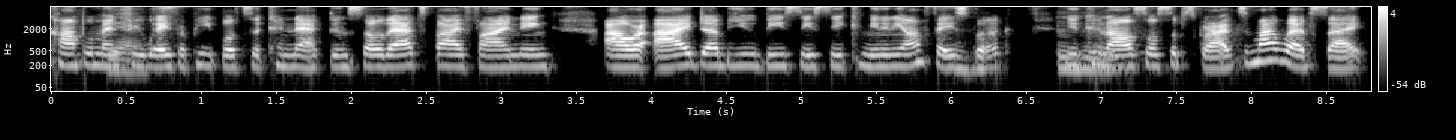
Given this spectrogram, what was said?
complimentary yes. way for people to connect. And so that's by finding our IWBCC community on mm-hmm. Facebook. Mm-hmm. You can mm-hmm. also subscribe to my website.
